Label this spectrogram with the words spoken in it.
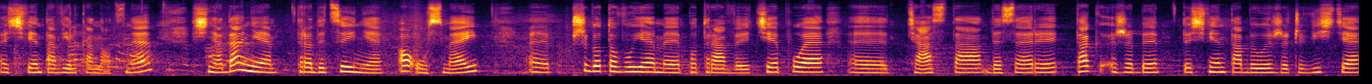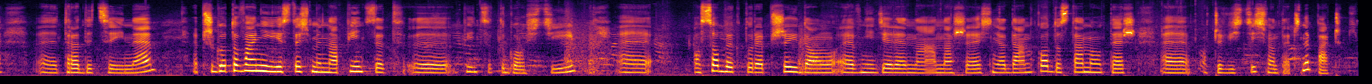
e, święta wielkanocne. Śniadanie tradycyjnie o ósmej. E, Przygotowujemy potrawy ciepłe, ciasta, desery, tak żeby te święta były rzeczywiście tradycyjne. Przygotowani jesteśmy na 500, e, 500 gości. Osoby, które przyjdą e, w niedzielę na nasze śniadanko, dostaną też e, oczywiście świąteczne paczki.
